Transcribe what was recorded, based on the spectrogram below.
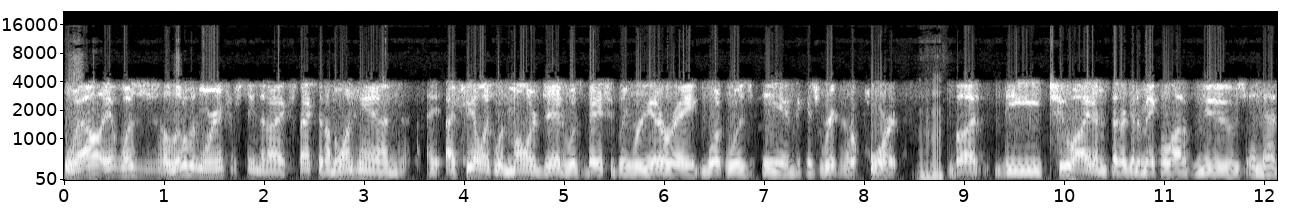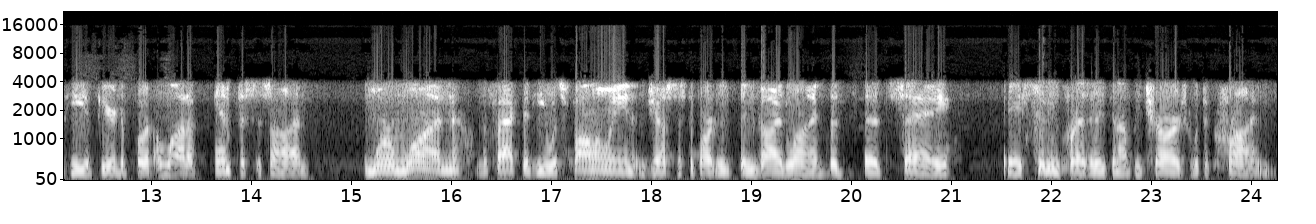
Well, it was a little bit more interesting than I expected. On the one hand, I feel like what Mueller did was basically reiterate what was in his written report. Mm-hmm. But the two items that are going to make a lot of news and that he appeared to put a lot of emphasis on were one, the fact that he was following Justice Department guidelines that, that say a sitting president cannot be charged with a crime.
